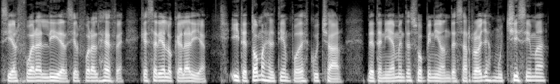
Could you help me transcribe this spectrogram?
si él fuera el líder, si él fuera el jefe, ¿qué sería lo que él haría? Y te tomas el tiempo de escuchar detenidamente su opinión, desarrollas muchísima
